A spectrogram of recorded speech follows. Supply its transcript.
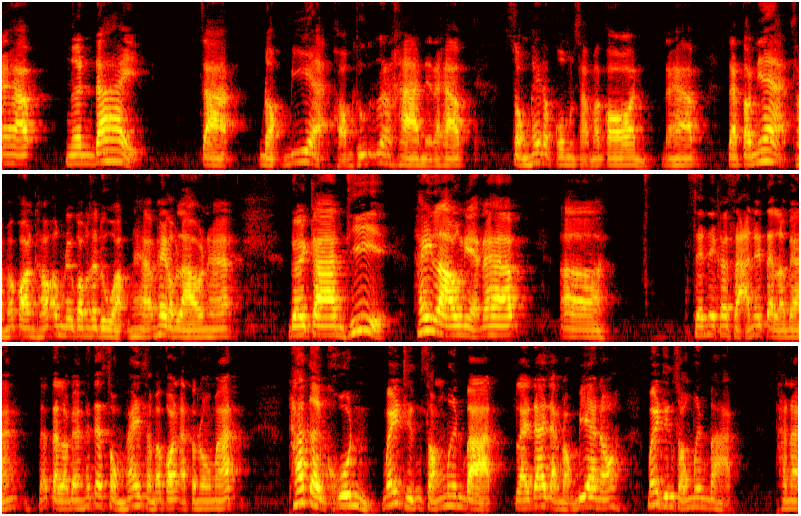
นะครับ เงินได้จากดอกเบี้ยของทุกธนาคารเนี่ยนะครับ ส่งให้กับกรมสรรพากรนะครับ แต่ตอนเนี้ยสรรพากรเขาอำนวยความสะดวกนะครับให้กับเรานะฮะโดยการที่ให้เราเนี่ยนะครับเอ่อเซ็นเอกสารในแต่ละแบงค์แล้วแต่ละแบงค์เขาจะส่งให้สรรพากรอัตโนมัติ ถ้าเกิดคุณไม่ถึง 20,000 บาท รายได้จากดอกเบี้ยเนาะไม่ถึง 20,000 บาท ธนา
